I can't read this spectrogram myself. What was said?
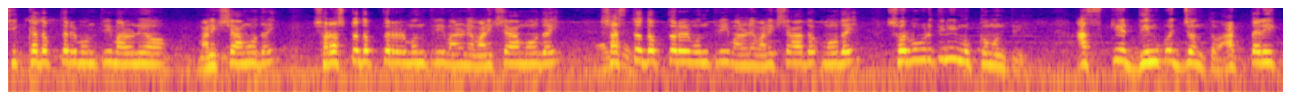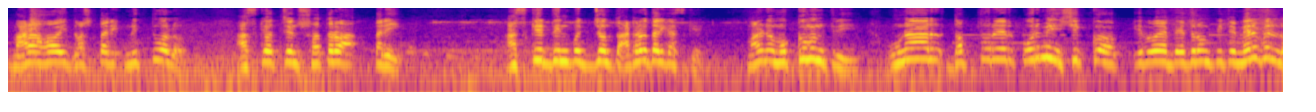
শিক্ষা দপ্তরের মন্ত্রী মাননীয় মানিক শাহ মহোদয় স্বরাষ্ট্র দপ্তরের মন্ত্রী মাননীয় মানিক শাহ মহোদয়, স্বাস্থ্য দপ্তরের মন্ত্রী মাননীয় মানিক শাহ মহোদয়, সর্বোপরি তিনি মুখ্যমন্ত্রী। আজকের দিন পর্যন্ত আট তারিখ মারা হয়, দশ তারিখ মৃত্যু হলো, আজকে হচ্ছেন সতেরো তারিখ। আজকের দিন পর্যন্ত, আঠারো তারিখ আজকে, মাননীয় মুখ্যমন্ত্রী উনার দপ্তরের কর্মী, শিক্ষক, এভাবে বেদরম পিঠে মেরে ফেলল।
